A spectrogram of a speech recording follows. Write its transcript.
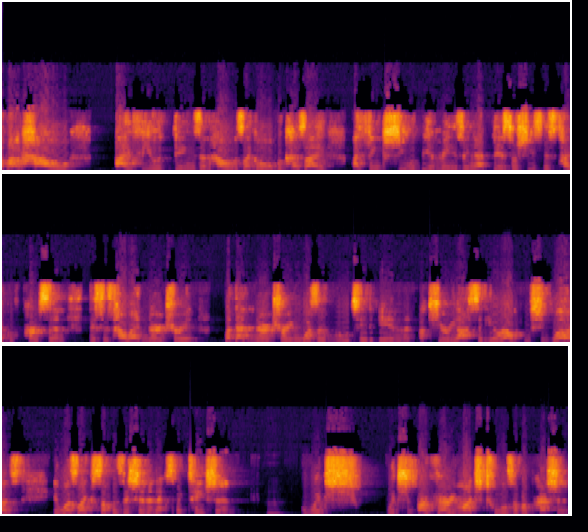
about how I viewed things and how it was like, oh, because I, I think she would be amazing at this or she's this type of person, this is how I nurture it. But that nurturing wasn't rooted in a curiosity around who she was. It was like supposition and expectation, mm. which which are very much tools of oppression.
